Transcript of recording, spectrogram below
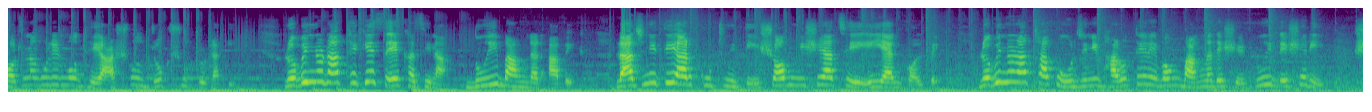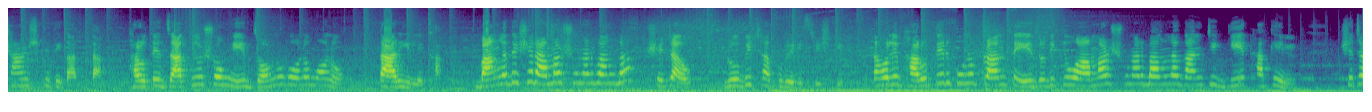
ঘটনাগুলির মধ্যে আসল যোগসূত্রটা কি? রবীন্দ্রনাথ থেকে শেখ হাসিনা, দুই বাংলার আবেগ, রাজনীতি আর কূটনীতি, সব মিশে আছে এই এক গল্পে। রবীন্দ্রনাথ ঠাকুর, যিনি ভারতের এবং বাংলাদেশের দুই দেশেরই সাংস্কৃতিক আত্মা, ভারতের জাতীয় সংগীত জনগণ মন তারই লেখা। বাংলাদেশের আমার সোনার বাংলা, সেটাও রবি ঠাকুরেরই সৃষ্টি। তাহলে ভারতের কোনো প্রান্তে যদি কেউ আমার সোনার বাংলা গানটি গেয়ে থাকেন, সেটা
